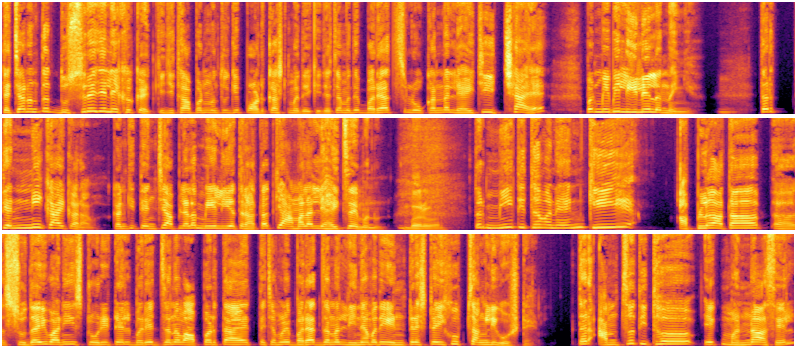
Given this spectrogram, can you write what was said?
त्याच्यानंतर दुसरे जे लेखक आहेत की जिथं आपण म्हणतो की पॉडकास्टमध्ये की ज्याच्यामध्ये बऱ्याच लोकांना लिहायची इच्छा आहे पण मे बी लिहिलेलं नाही आहे तर त्यांनी काय करावं? कारण की त्यांचे आपल्याला मेल येत राहतात की आम्हाला लिहायचं आहे म्हणून. बरोबर. तर मी तिथं म्हणेन की आपलं आता सुदैव आणि स्टोरीटेल बरेच जण वापरत आहेत त्याच्यामुळे बऱ्याच जण लिहिण्यामध्ये इंटरेस्ट ही खूप चांगली गोष्ट आहे. तर आमचं तिथं एक म्हणणं असेल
